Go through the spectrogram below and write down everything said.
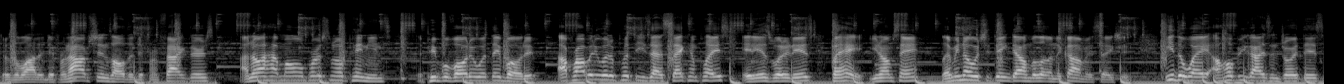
There's a lot of different options, all the different factors. I know I have my own personal opinions. The people voted what they voted. I probably would have put these at second place. It is what it is. But hey, you know what I'm saying? Let me know what you think down below in the comment section. Either way, I hope you guys enjoyed this.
